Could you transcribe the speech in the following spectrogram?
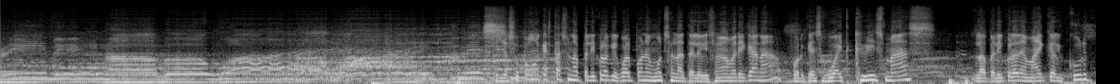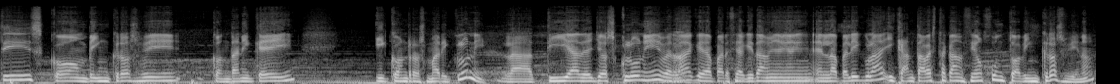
Que yo supongo que esta es una película que igual pone mucho en la televisión americana, porque es White Christmas, la película de Michael Curtis con Bing Crosby, con Danny Kaye y con Rosemary Clooney, la tía de Josh Clooney, ¿verdad? Que aparecía aquí también en, en la película y cantaba esta canción junto a Bing Crosby, ¿no?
